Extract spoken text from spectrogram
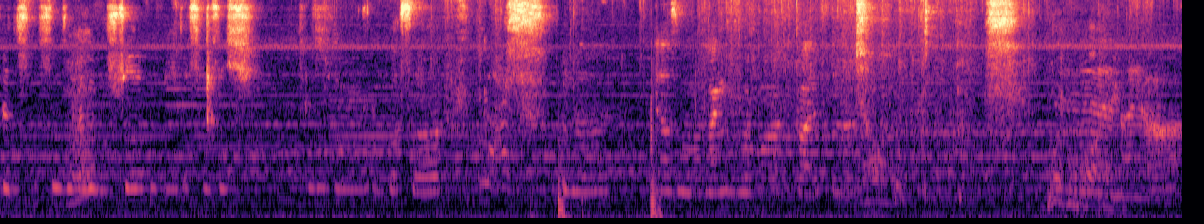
Letztens sind so alle gestorben, wie dass man sich versuchen im Wasser oder ja, so langsamer greifen. Naja.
